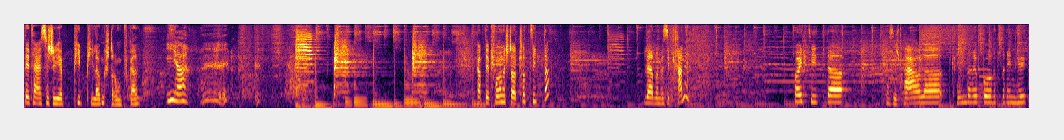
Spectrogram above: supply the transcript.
Dort heisst es schon ja Pippi Langstrumpf, gell? Ja. ich glaube, dort vorne steht schon Zita. Lernen wir sie kennen. Hoi Zita, das ist Paula, Kinderreporterin heute.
